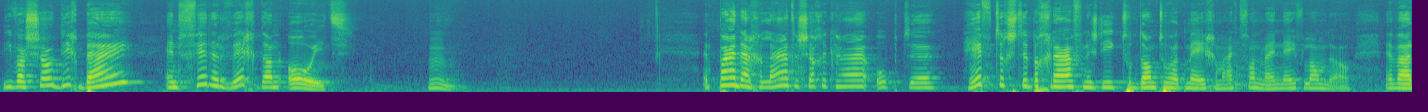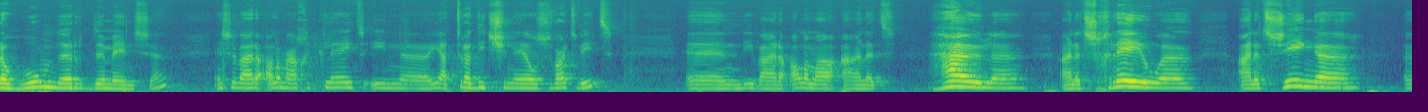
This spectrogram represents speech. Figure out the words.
die was zo dichtbij en verder weg dan ooit. Hmm. Een paar dagen later zag ik haar op de heftigste begrafenis die ik tot dan toe had meegemaakt van mijn neef Lando. Er waren honderden mensen. En ze waren allemaal gekleed in uh, ja, traditioneel zwart-wit. En die waren allemaal aan het huilen, aan het schreeuwen, aan het zingen. Uh,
